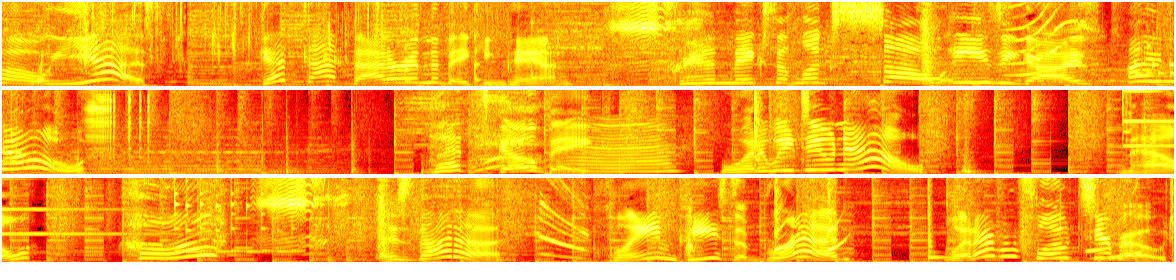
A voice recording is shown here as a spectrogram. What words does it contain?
Oh, yes! Get that batter in the baking pan. Gran makes it look so easy, guys! I know! Let's go bake! What do we do now? Mel? Huh? Is that a plain piece of bread? Whatever floats your boat.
